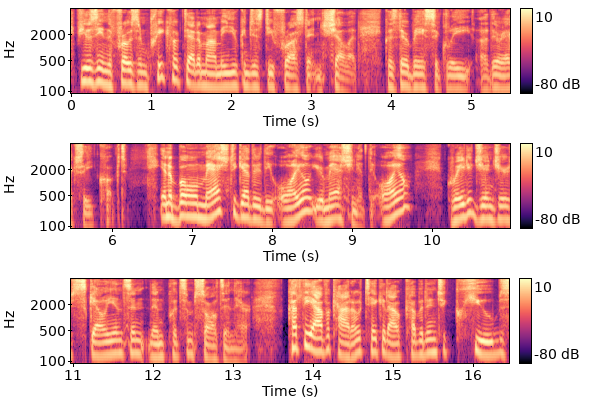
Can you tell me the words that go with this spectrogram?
If you're using the frozen pre cooked edamame, you can just defrost it and shell it because they're basically, uh, they're actually cooked. In a bowl, mash together the oil. You're mashing it. The oil, grated ginger, scallions, and then put some salt in there. Cut the avocado, take it out, cut it into cubes,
